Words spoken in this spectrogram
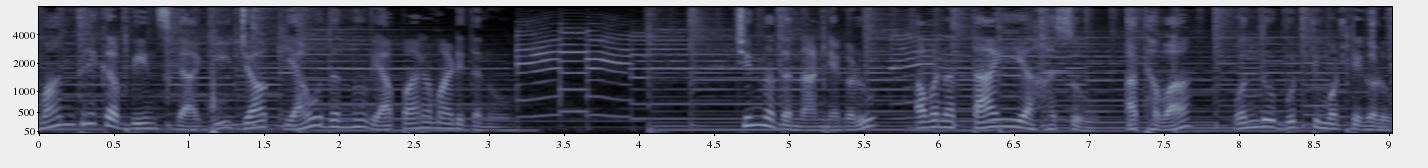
ಮಾಂತ್ರಿಕ ಬೀನ್ಸ್ಗಾಗಿ ಜಾಕ್ ಯಾವುದನ್ನು ವ್ಯಾಪಾರ ಮಾಡಿದನು? ಚಿನ್ನದ ನಾಣ್ಯಗಳು, ಅವನ ತಾಯಿಯ ಹಸು ಅಥವಾ ಒಂದು ಬುಟ್ಟಿಮೊಟ್ಟೆಗಳು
